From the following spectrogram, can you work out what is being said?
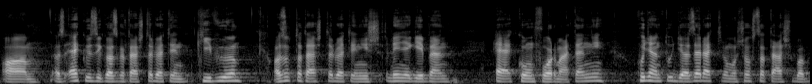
a, az e területén kívül, az oktatás területén is lényegében e-konformá tenni, hogyan tudja az elektromos oktatásba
